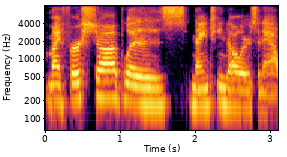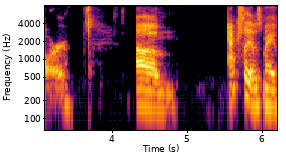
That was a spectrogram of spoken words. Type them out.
my first job was $19 an hour. Um actually that was my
